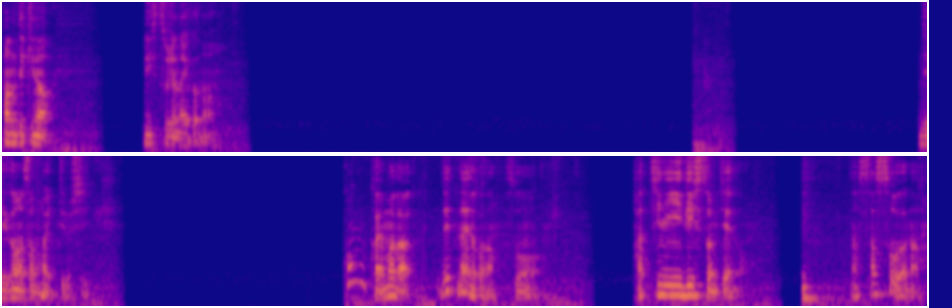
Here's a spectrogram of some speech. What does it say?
般的なリストじゃないかな。ジガンさんも入ってるし。今回まだ出てないのかな？その、82リストみたいの。なさそうだな。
